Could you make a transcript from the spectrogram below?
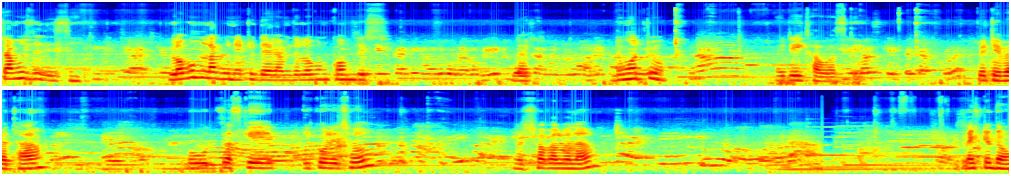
চামচ দিয়ে দিয়েছি। লবণ লাগুন একটু দেখ, আমি তো লবণ কম দিচ্ছি দেখ। একটু? এটাই খাও আজকে। পেটে ব্যথা। বহুত আজকে ই করেছ। সকালবেলা। লাইটটা দাও।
